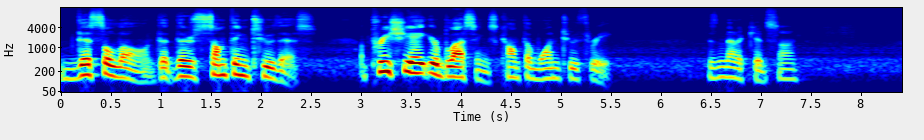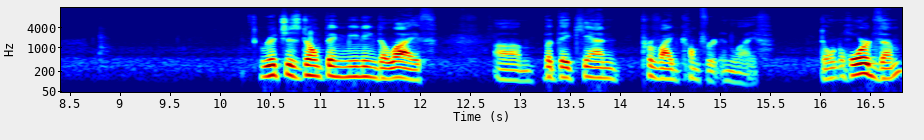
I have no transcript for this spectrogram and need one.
This alone, that there's something to this. Appreciate your blessings. Count them one, two, three. Isn't that a kid's song? Riches don't bring meaning to life. um, but they can provide comfort in life. Don't hoard them,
